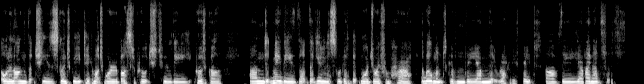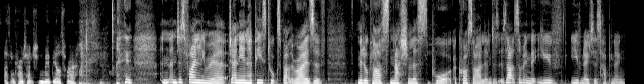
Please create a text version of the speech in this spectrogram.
all along that she's going to be take a much more robust approach to the protocol and it may be that, that unionists will get a bit more joy from her at the moment, given the um, rackety state of the uh, finances. I think her attention may be elsewhere. and, and just finally, Mairia, Jenny in her piece talks about the rise of middle class nationalist support across Ireland. Is, is that something that you've you've noticed happening?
